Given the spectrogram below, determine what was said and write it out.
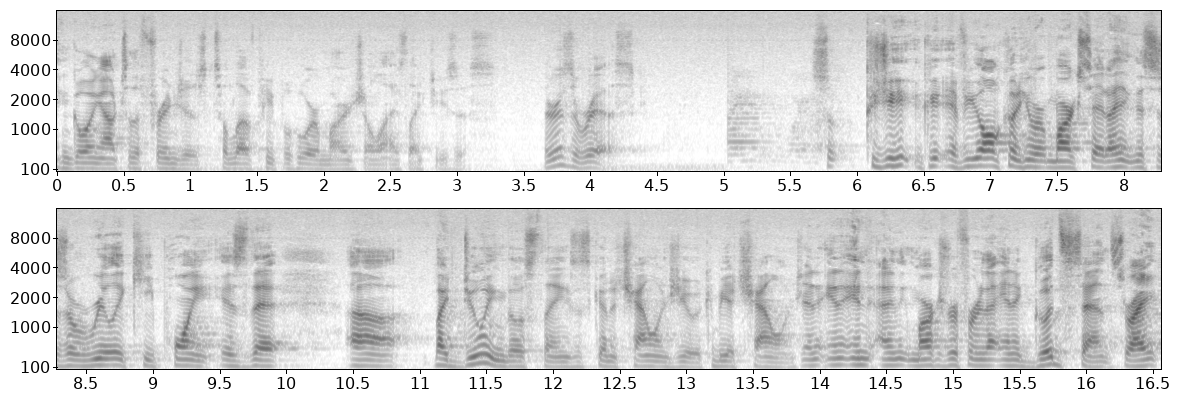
in going out to the fringes to love people who are marginalized like Jesus? There is a risk. So, could you, if you all could hear what Mark said, I think this is a really key point is that uh, by doing those things, it's going to challenge you. It can be a challenge. And, and, and, I think Mark is referring to that in a good sense, right?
